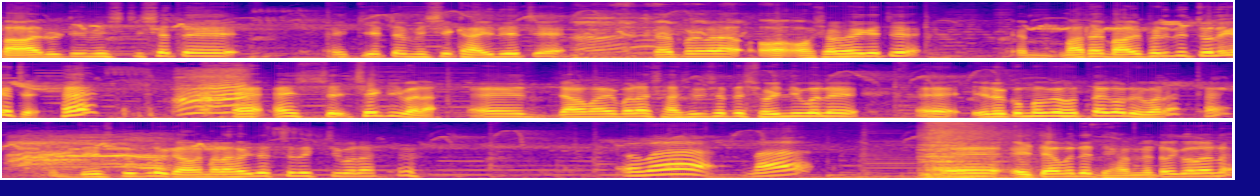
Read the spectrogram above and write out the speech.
পাউরুটি মিষ্টির সাথে কি একটা মিশিয়ে খাই দিয়েছে? তারপরে বাড়া অ- অসার হয়ে গেছে মাথায় বাড়ি ফেলে দিয়ে চলে গেছে হ্যাঁ? এ, সে- সে কি বাড়া এ, জামাই বাড়া শাশুড়ির সাথে সৈনি বলে এরকমভাবে হত্যা করবে বাড়া হ্যাঁ? দেশ তো পুরো গান মারা হয়ে যাচ্ছে দেখছি বাড়া হ্যাঁ। এটা আমাদের ধ্যামনাটার গলা না?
